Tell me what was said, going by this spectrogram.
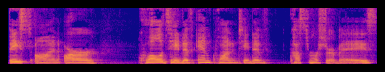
based on our qualitative and quantitative customer surveys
